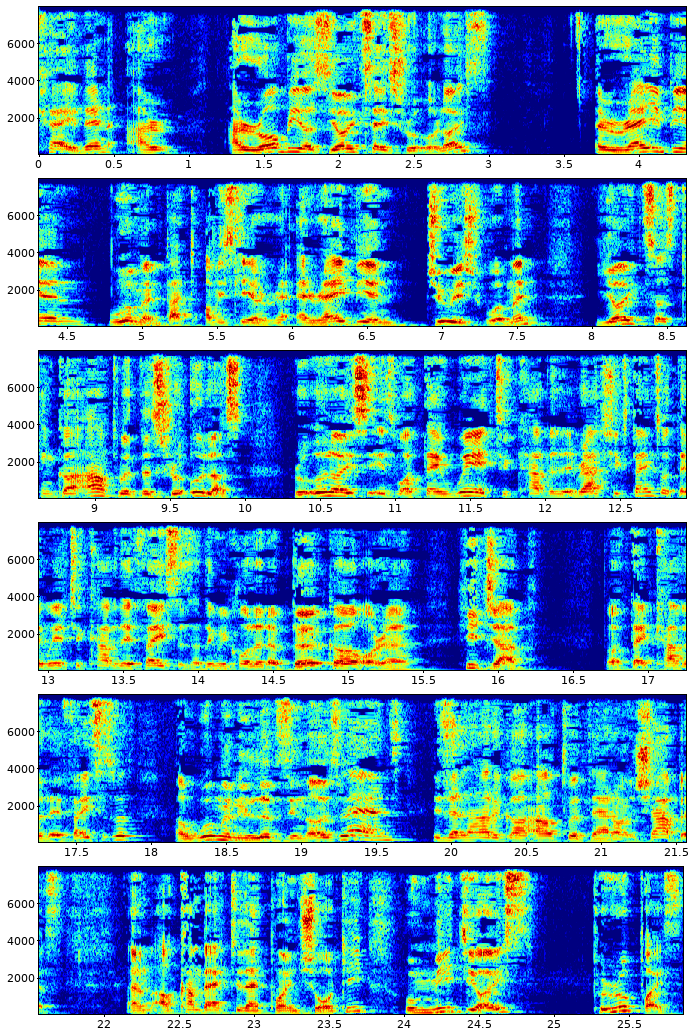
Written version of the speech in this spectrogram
Okay, then uh, Arabios Yotzes Ru'ulos, Arabian woman, but obviously Arabian Jewish woman, Yotzos can go out with this Ru'ulos. Ru'ulos is what they wear to cover their, Rashi explains what they wear to cover their faces. I think we call it a burqa or a hijab, what they cover their faces with. A woman who lives in those lands is allowed to go out with that on Shabbos. Um, I'll come back to that point shortly. Umidyois perupos.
